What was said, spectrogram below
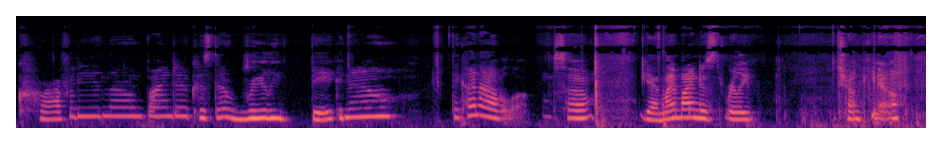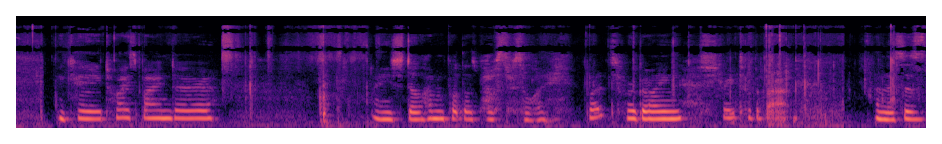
Cravity in their own binder because they're really big now. They kind of have a lot. So yeah, my binder's really chunky now. Okay, twice binder. I still haven't put those posters away. But we're going straight to the back. And this is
